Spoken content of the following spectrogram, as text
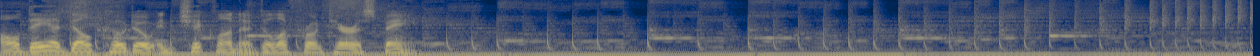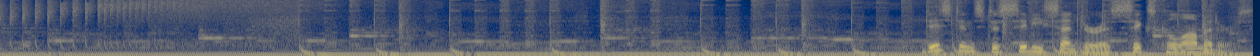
Aldea del Coto in Chiclana de la Frontera Spain. Distance to city center is 6 kilometers.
